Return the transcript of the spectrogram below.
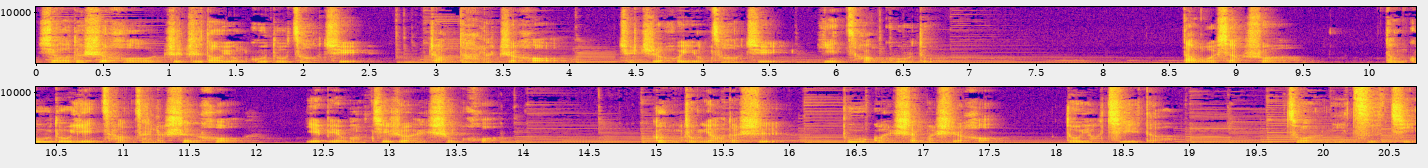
小的时候只知道用孤独造句，长大了之后，却只会用造句隐藏孤独。但我想说，当孤独隐藏在了身后。也别忘记热爱生活。更重要的是，不管什么时候，都要记得做你自己。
